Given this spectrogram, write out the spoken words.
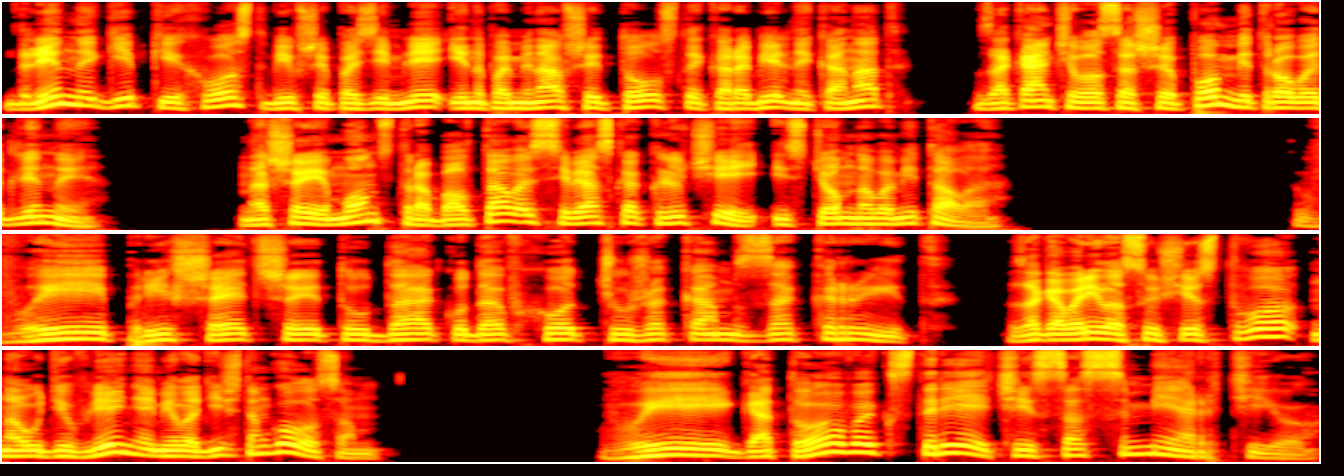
Длинный гибкий хвост, бивший по земле и напоминавший толстый корабельный канат, заканчивался шипом метровой длины. На шее монстра болталась связка ключей из темного металла. «Вы, пришедшие туда, куда вход чужакам закрыт», — заговорило существо на удивление мелодичным голосом. «Вы готовы к встрече со смертью?»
